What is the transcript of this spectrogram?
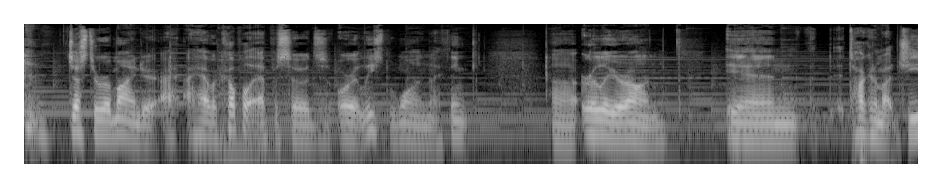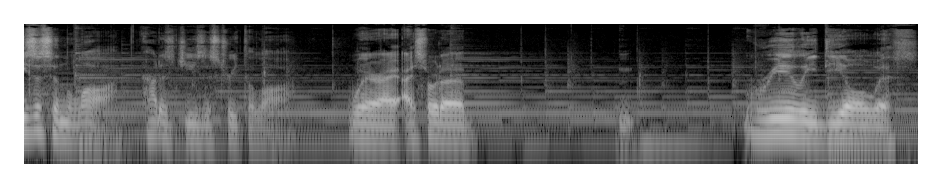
just a reminder I, I, have a couple episodes or at least one i think uh, earlier on in talking about jesus and the law. How does jesus treat the law? Where i, I sort of really deal with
